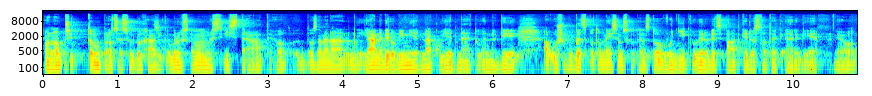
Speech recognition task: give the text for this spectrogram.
Ono při tom procesu dochází k obrovskému množství ztrát. Jo? To znamená, já nevyrobím jedna ku jedné tu energii a už vůbec potom nejsem schopen z toho vodíku vyrobit zpátky dostatek energie. Jo?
